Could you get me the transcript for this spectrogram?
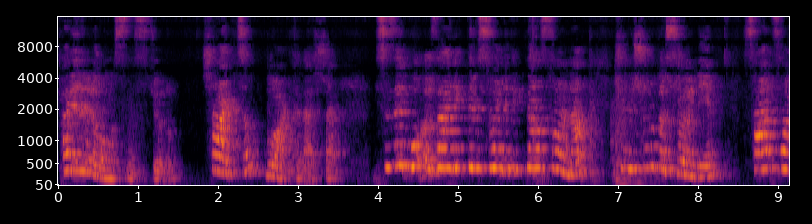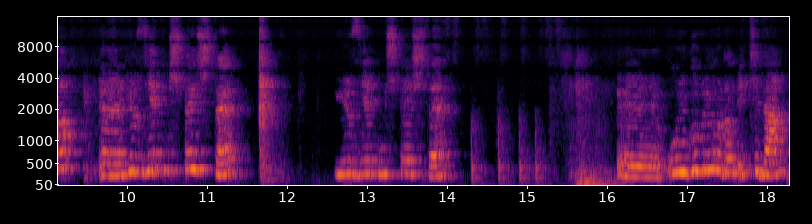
paralel olmasını istiyordum. Şartım bu arkadaşlar. Size bu özellikleri söyledikten sonra şimdi şunu da söyleyeyim. Sayfa e, 175'te 175'te e, uyguluyorum 2'den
